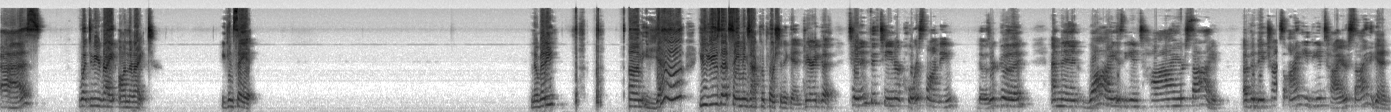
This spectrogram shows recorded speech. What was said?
as, what do we write on the right? You can say it. Nobody? Um, yeah, you use that same exact proportion again. Very good. 10 and 15 are corresponding. Those are good. And then y is the entire side of the big triangle. So I need the entire side again.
